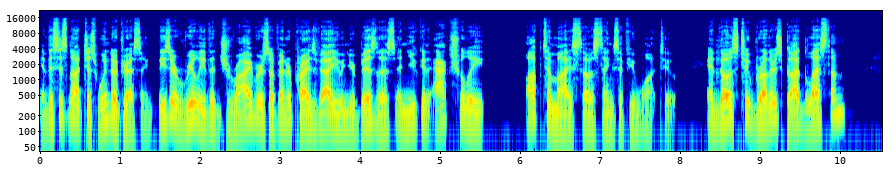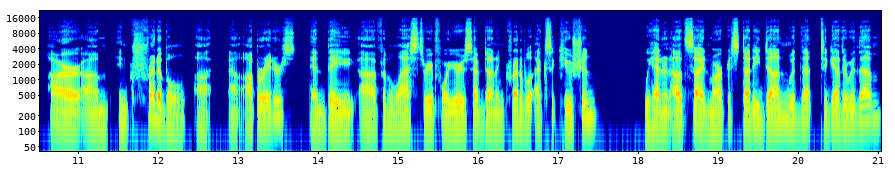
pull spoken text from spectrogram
And this is not just window dressing. These are really the drivers of enterprise value in your business. And you can actually optimize those things if you want to. And those two brothers, God bless them, are um, incredible uh, uh, operators. And they, uh, for the last three or four years, have done incredible execution. We had an outside market study done with that together with them.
